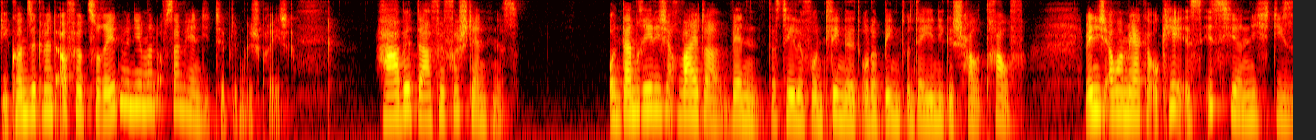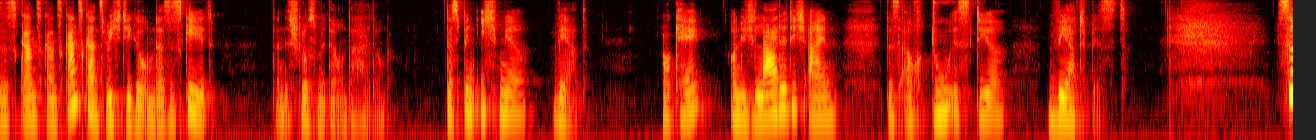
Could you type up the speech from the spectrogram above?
die konsequent aufhört zu reden, wenn jemand auf seinem Handy tippt im Gespräch, habe dafür Verständnis. Und dann rede ich auch weiter, wenn das Telefon klingelt oder bingt und derjenige schaut drauf. Wenn ich aber merke, okay, es ist hier nicht dieses ganz, ganz, ganz, ganz Wichtige, um das es geht, dann ist Schluss mit der Unterhaltung. Das bin ich mir wert. Okay? Und ich lade dich ein, dass auch du es dir wert bist. So,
